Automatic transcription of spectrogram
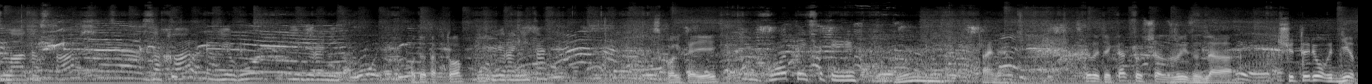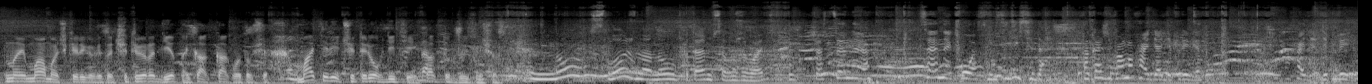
Злата старшая, Захар, Егор и Вероника. Вот это кто? Вероника. Сколько ей? Год и четыре. Понятно. Скажите, как тут сейчас жизнь для четырехдетной мамочки или как это, четверодетной? Как, как вот вообще? Матери четырех детей. Как тут жизнь сейчас? Ну, сложно, но пытаемся выживать. Сейчас ценный, ценный космос. Иди сюда. Покажи, помахай дяде привет. Помахай дяде привет.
